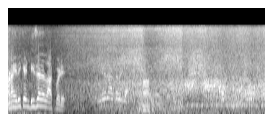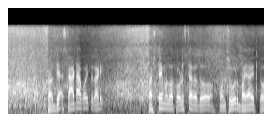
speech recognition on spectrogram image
ಅಣ್ಣ ಇದಕ್ಕೇನು ಡೀಸೆಲ್ ಎಲ್ಲ ಹಾಕ್ಬೇಡಿ. ಹಾಂ. ಸದ್ಯ ಸ್ಟಾರ್ಟ್ ಆಗೋಯ್ತು ಗಾಡಿ. ಫಸ್ಟ್ ಟೈಮ್ ಅಲ್ವಾ ತೊಳಿಸ್ತಾ ಇರೋದು? ಒಂಚೂರು ಭಯ ಇತ್ತು.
